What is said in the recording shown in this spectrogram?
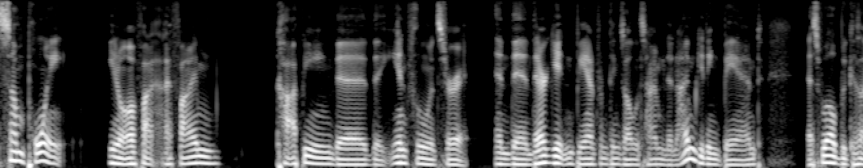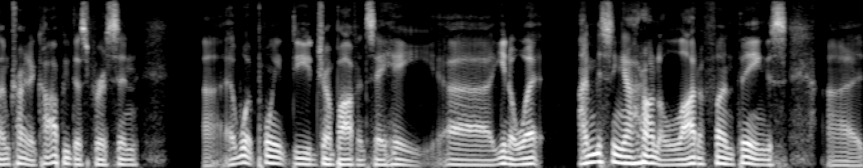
some point you know if i if i'm copying the the influencer and then they're getting banned from things all the time then i'm getting banned as well because i'm trying to copy this person uh, at what point do you jump off and say, "Hey, uh, you know what? I'm missing out on a lot of fun things uh,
